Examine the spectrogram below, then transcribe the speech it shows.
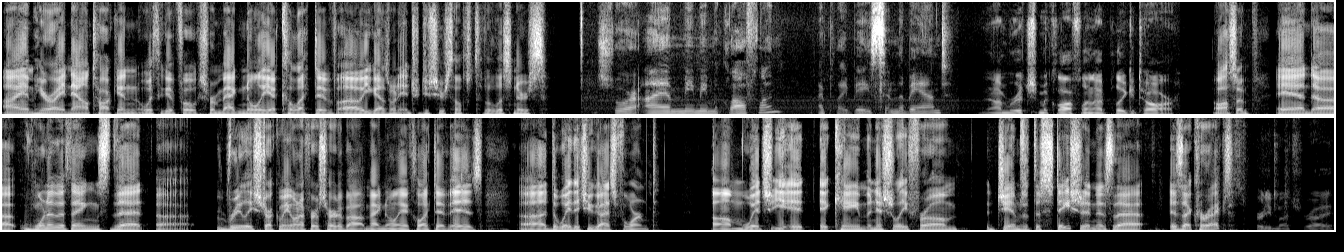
I am here right now talking with the good folks from Magnolia Collective. Uh, you guys want to introduce yourselves to the listeners? Sure. I am Mimi McLaughlin. I play bass in the band. And I'm Rich McLaughlin. I play guitar. Awesome. And uh, one of the things that uh, really struck me when I first heard about Magnolia Collective is uh, the way that you guys formed, um, which it, it came initially from jams at the station. Is that is that correct? Pretty much right.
